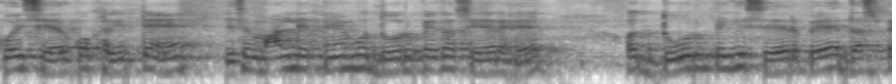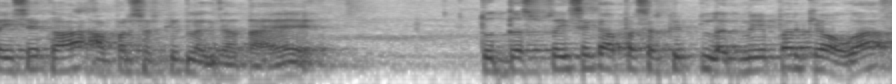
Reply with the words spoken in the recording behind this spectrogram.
कोई शेयर को खरीदते हैं, जैसे मान लेते हैं वो दो रुपये का शेयर है, और दो रुपये की शेयर पे दस पैसे का अपर सर्किट लग जाता है। तो दस पैसे का अपर सर्किट लगने पर क्या होगा?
